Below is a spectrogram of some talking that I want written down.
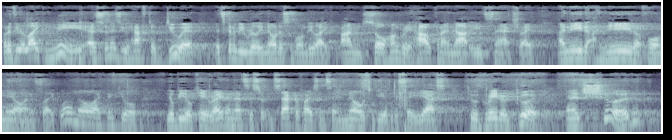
But if you're like me, as soon as you have to do it, it's going to be really noticeable and be like, I'm so hungry. How can I not eat snacks, right? I need, I need a full meal. And it's like, well, no, I think you'll, you'll be okay, right? And that's a certain sacrifice in saying no to be able to say yes to a greater good. And it should,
